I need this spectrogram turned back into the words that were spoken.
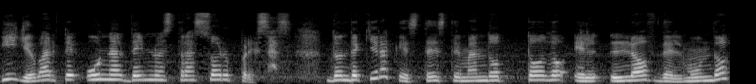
y llevarte una de nuestras sorpresas. Donde quiera que estés te mando todo el love del mundo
